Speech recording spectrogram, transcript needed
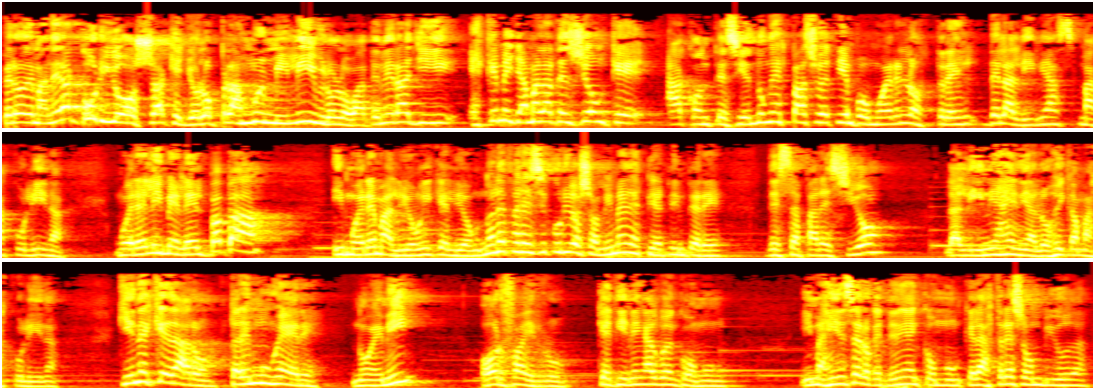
Pero de manera curiosa, que yo lo plasmo en mi libro, lo va a tener allí, es que me llama la atención que aconteciendo un espacio de tiempo mueren los tres de las líneas masculinas. Muere Limele, el papá, y muere Malión y Kelión. ¿No les parece curioso? A mí me despierta interés. Desapareció la línea genealógica masculina. ¿Quiénes quedaron? Tres mujeres, Noemí, Orfa y Ruth, que tienen algo en común. Imagínense lo que tienen en común, que las tres son viudas.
